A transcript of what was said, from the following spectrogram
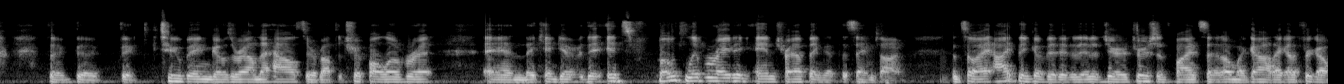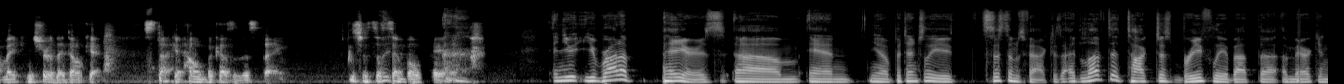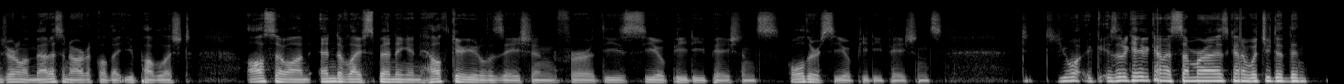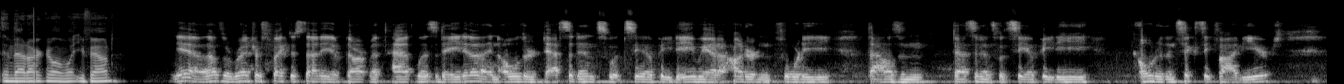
The, the the tubing goes around the house. They're about to trip all over it and they can't get it. it's both liberating and trapping at the same time. And so I, I think of it in, in a geriatrician's mindset. Oh my God, I got to figure out making sure they don't get stuck at home because of this thing. It's just a simple way. And you you brought up payers um, and you know potentially systems factors. I'd love to talk just briefly about the American Journal of Medicine article that you published also on end of life spending and healthcare utilization for these COPD patients, older COPD patients. Do you want, is it okay you kind of summarize kind of what you did in, in that article and what you found? Yeah, that was a retrospective study of Dartmouth Atlas data and older decedents with COPD. We had 140,000 decedents with COPD older than 65 years.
